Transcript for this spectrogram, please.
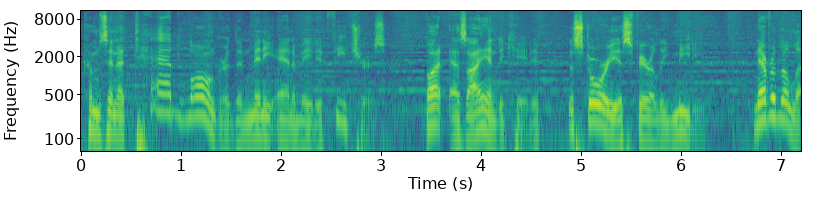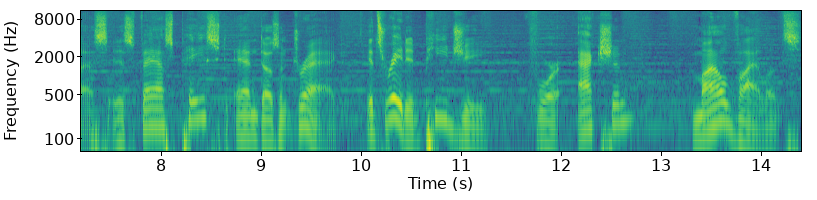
comes in a tad longer than many animated features, but as I indicated, the story is fairly meaty. Nevertheless, it is fast paced and doesn't drag. It's rated PG for action, mild violence,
